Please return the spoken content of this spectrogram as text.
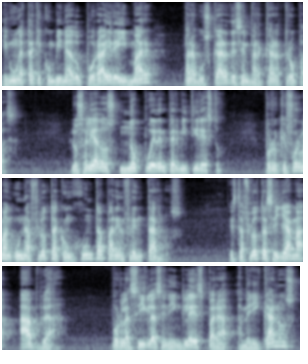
en un ataque combinado por aire y mar para buscar desembarcar tropas. Los aliados no pueden permitir esto, por lo que forman una flota conjunta para enfrentarlos. Esta flota se llama ABDA, por las siglas en inglés para americanos,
